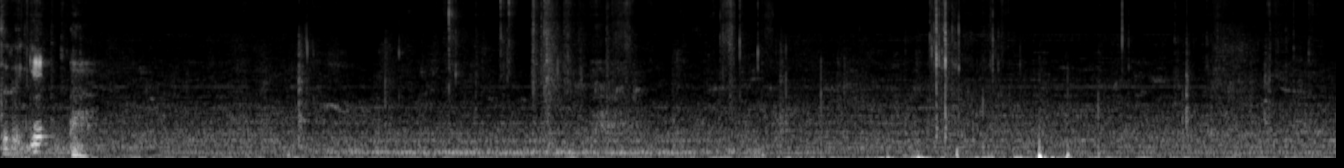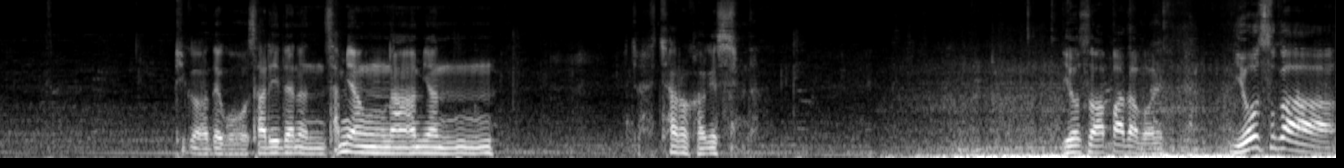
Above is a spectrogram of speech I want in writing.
쓰레기. 피가 되고 살이 되는 삼양라면 자, 차로 가겠습니다. 여수 앞바다 보여. 여수가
